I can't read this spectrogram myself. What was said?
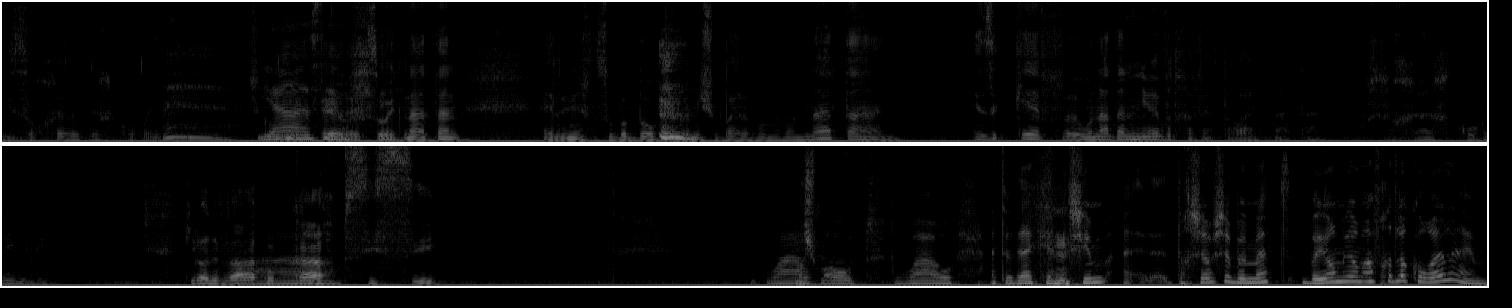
היא זוכרת איך קוראים. שקוראים לי פרץ, או את נתן. הילדים נכנסו בבוקר ומישהו בא אליו ואומר לו, נתן, איזה כיף, או נתן, אני אוהב אותך, ואתה רואה את נתן. זוכר איך קוראים לי. כאילו הדבר הכל כך בסיסי, וואו. משמעות. וואו. אתה יודע, כי אנשים, תחשוב שבאמת ביום-יום אף אחד לא קורא להם.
